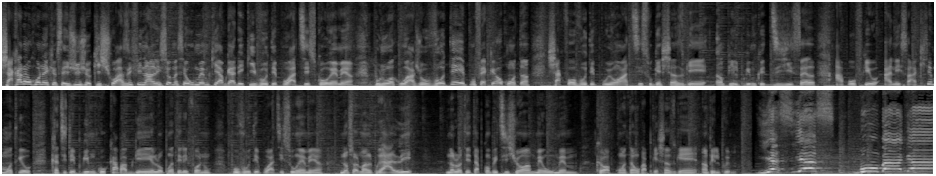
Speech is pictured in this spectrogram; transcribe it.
Chaka nou konen ke se juj yo ki chwazi finalist yo, men se ou menm ki ap gade ki vote pou artist ko remen. Pou nou ankouraj yo vote, e pou feke yo kontan, chak fwa vote pou yon artist ou gen chans genye an pil prim ke Digicel ap ofre yo ane sa. Ki te montre yo kantite prim ko kapap genye lo pran telefon nou pou vote pou artist ou remen. Non solman l pre ale nan lot etap kompetisyon, men ou menm ke wap kontan ou kap gen chans genye an pil prim. Yes, yes! Bon bagay!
